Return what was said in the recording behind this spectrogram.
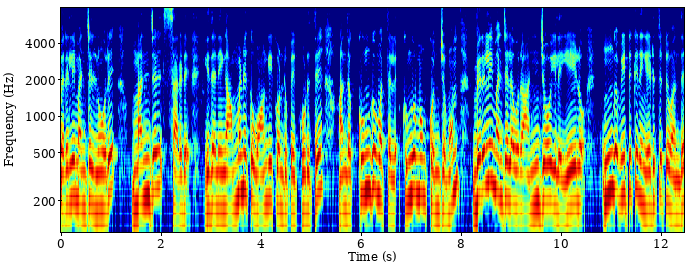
விரலி மஞ்சள் நூறு மஞ்சள் சரடு. இதை நீங்கள் அம்மனுக்கு வாங்கி கொண்டு போய் கொடுத்து அந்த குங்குமத்தில் குங்குமம் கொஞ்சமும் விரலி மஞ்சளை ஒரு அஞ்சோ இல்லை ஏழோ உங்கள் வீட்டுக்கு நீங்கள் எடுத்துகிட்டு வந்து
